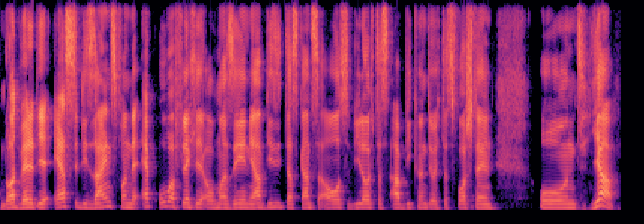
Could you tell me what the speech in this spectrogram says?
Dort werdet ihr erste Designs von der App-Oberfläche auch mal sehen. Ja, wie sieht das Ganze aus? Wie läuft das ab? Wie könnt ihr euch das vorstellen? Und ja,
